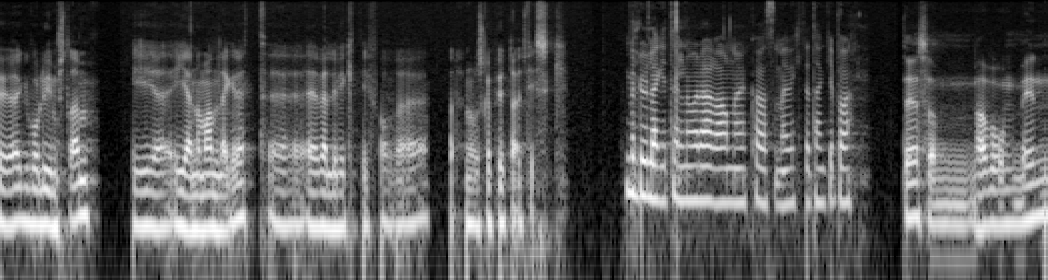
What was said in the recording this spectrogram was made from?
høy volumstrøm gjennom anlegget ditt uh, er veldig viktig for, uh, for det når du skal putte ut fisk. Vil du legge til noe der, Arne, hva som er viktig å tenke på? Det som har vært min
